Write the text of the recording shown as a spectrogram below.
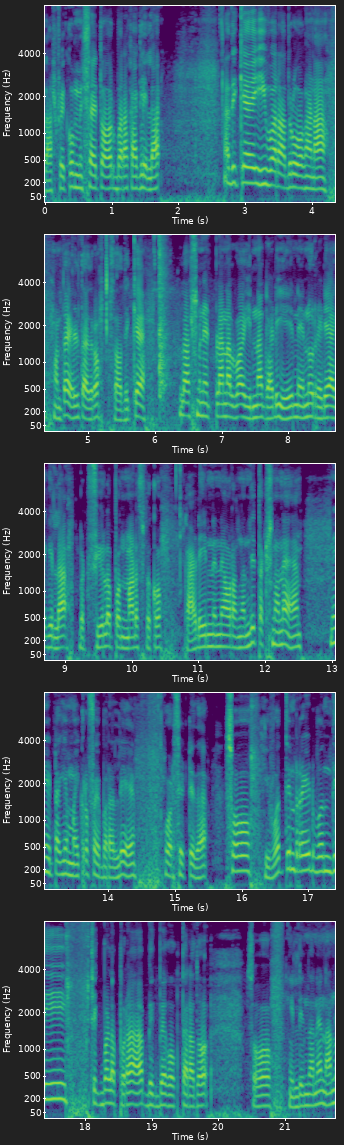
ಲಾಸ್ಟ್ ವೀಕು ಮಿಸ್ ಆಯಿತು, ಅವ್ರು ಬರೋಕ್ಕಾಗಲಿಲ್ಲ. ಅದಕ್ಕೆ ಈ ವಾರ ಆದರೂ ಹೋಗೋಣ ಅಂತ ಹೇಳ್ತಾಯಿದ್ರು ಸೊ ಅದಕ್ಕೆ ಲಾಸ್ಟ್ ಮಿನಿಟ್ ಪ್ಲ್ಯಾನ್ ಅಲ್ವಾ? ಇನ್ನೂ ಗಾಡಿ ಏನೇನೂ ರೆಡಿ ಆಗಿಲ್ಲ. ಬಟ್ ಫ್ಯೂಲ್ ಅಪ್ ಒಂದು ಮಾಡಿಸ್ಬೇಕು. ಗಾಡಿ ಇನ್ನೇನೆ ಅವ್ರು ಹಂಗೆ ಅಂದಿದ ತಕ್ಷಣವೇ ನೀಟಾಗಿ ಮೈಕ್ರೋಫೈಬರಲ್ಲಿ ಒರೆಸಿಟ್ಟಿದೆ. ಸೊ ಇವತ್ತಿನ ರೈಡ್ ಬಂದು ಚಿಕ್ಕಬಳ್ಳಾಪುರ ಬಿಗ್ ಬೇಗ್ ಹೋಗ್ತಾ ಸೊ ಇಲ್ಲಿಂದನೇ ನಾನು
